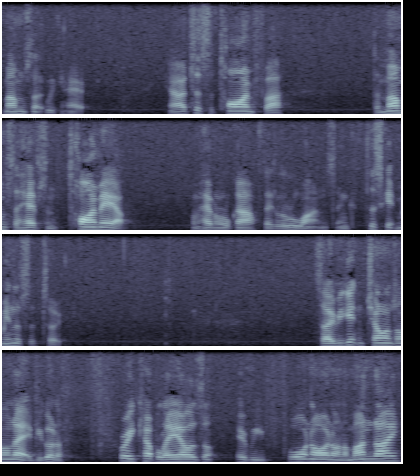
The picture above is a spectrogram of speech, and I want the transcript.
mums that we can have. Now, it's just a time for the mums to have some time out from having to look after their little ones and just get ministered to. So if you're getting challenged on that, if you've got a free couple of hours every fortnight on a Monday,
